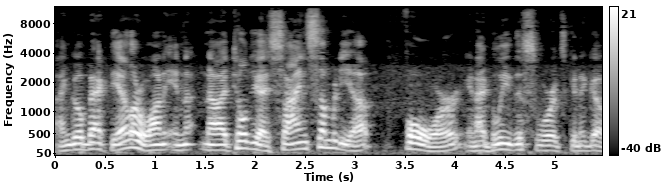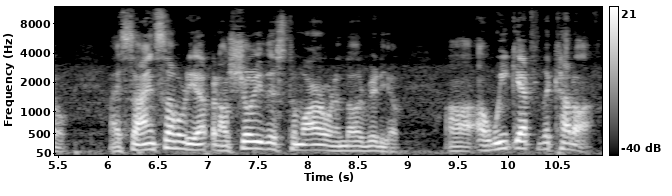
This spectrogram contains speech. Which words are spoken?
I can go back to the other one. And now I told you I signed somebody up for, and I believe this is where it's going to go. I signed somebody up, and I'll show you this tomorrow in another video. Uh, a week after the cutoff.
